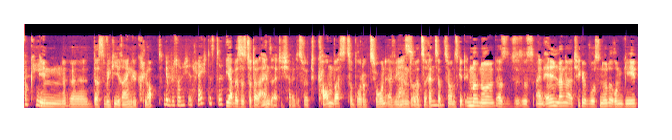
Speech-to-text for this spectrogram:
Okay. in äh, das Wiki reingekloppt. ja, aber das ist doch nicht das Schlechteste. Ja, aber es ist total einseitig halt. Es wird kaum was zur Produktion erwähnt so, oder zur mhm. Rezeption. Es geht immer nur, also es ist ein ellenlanger Artikel, wo es nur darum geht,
